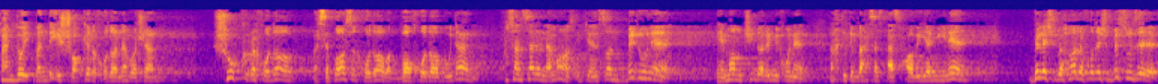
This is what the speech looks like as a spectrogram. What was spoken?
بنده, بنده شاکر خدا نباشم شکر خدا و سپاس خدا و با خدا بودن خصوصا سر نماز. اینکه انسان بدونه امام چی داره می‌خونه. وقتی که بحث از اصحاب یمینه دلش به حال خودش بسوزه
